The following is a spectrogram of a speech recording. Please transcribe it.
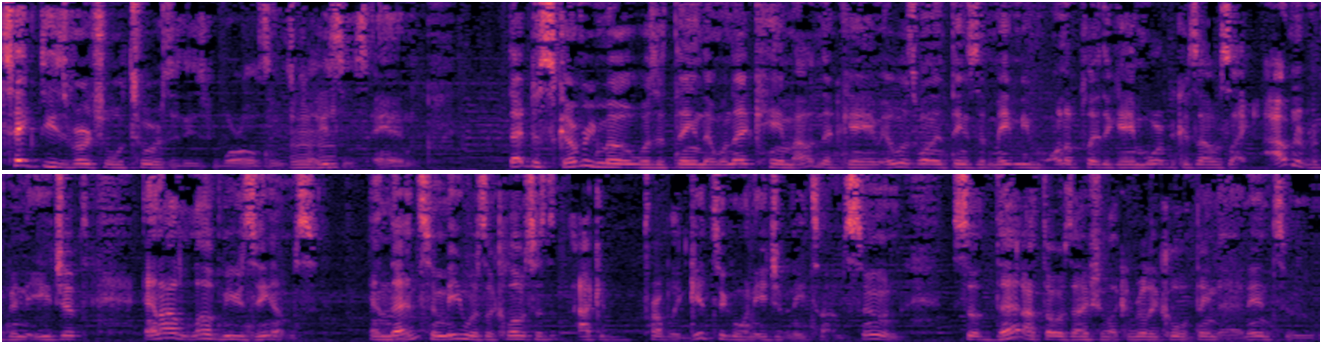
take these virtual tours of these worlds and these Mhm. places. And that discovery mode was a thing that when that came out in that game, it was one of the things that made me want to play the game more because I was like, I've never been to Egypt and I love museums. And that mm-hmm. to me was the closest I could probably get to going to Egypt anytime soon. So that I thought was actually like a really cool thing to add into.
